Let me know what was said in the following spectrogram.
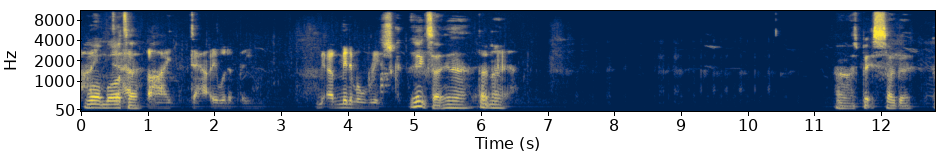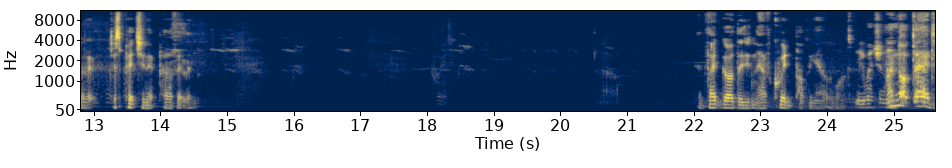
I warm water. Doubt, I doubt it would have been a minimal risk. I think so. Yeah, don't know. Oh, this bit is so good. Got it. Just pitching it perfectly. And thank God they didn't have Quint popping out of the water. You mentioned that. I'm not dead.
